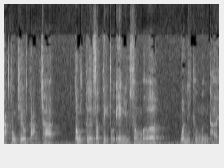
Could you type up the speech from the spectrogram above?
นักท่องเที่ยวต่างชาติ ต้องเตือนสติตัวเองอยู่เสมอ ว่านี่คือเมืองไทย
